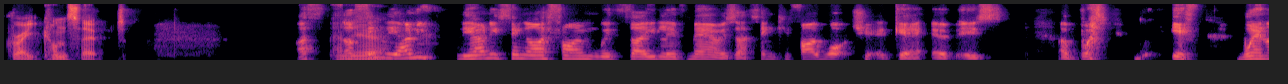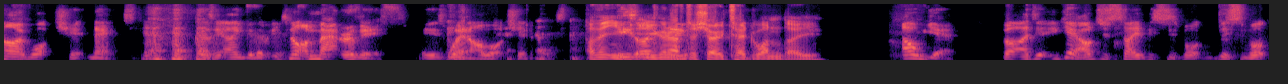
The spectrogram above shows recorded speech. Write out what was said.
great concept. I, th- And I yeah. think the only the only thing I find with They Live Now is I think if I watch it again is uh, if when I watch it next because it ain't gonna. It's not a matter of if. It's when I watch it next. I think you, you're like- gonna have to show Ted one day. Oh yeah, but I did, yeah. I'll just say this is what this is what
